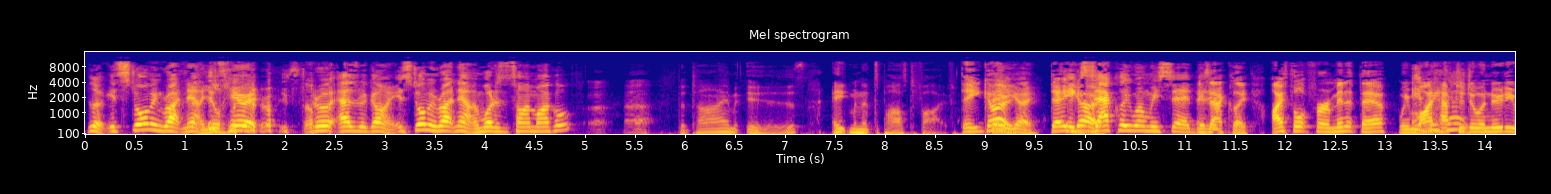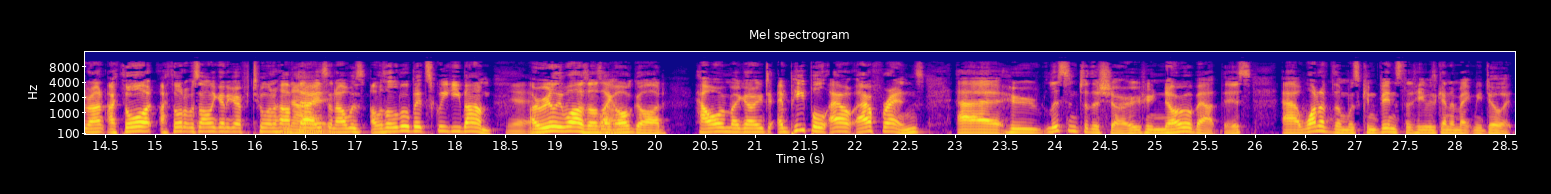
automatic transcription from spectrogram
look, it's storming right now. You'll hear it through as we're going. It's storming right now. And what is the time, Michael? The time is eight minutes past five. There you go. There you go. There you go. exactly when we said that it- Exactly. I thought for a minute there we might Every have to do a nudie run. I thought I thought it was only going to go for two and a half No. days, and I was I was a little bit squeaky bum. Yeah. I really was. I was like, oh god, how am I going to? And people, our our friends uh, who listen to the show, who know about this, uh, one of them was convinced that he was going to make me do it.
